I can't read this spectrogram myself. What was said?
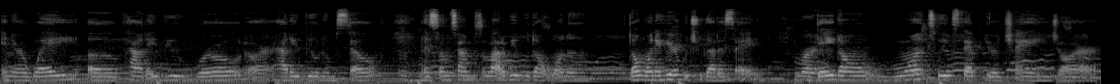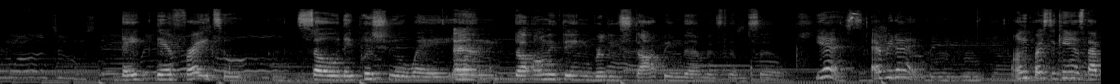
in their way of how they view the world or how they view themselves, Mm-hmm. and sometimes a lot of people don't want to don't want to hear what you got to say. Right. They don't want to accept your change or they they're afraid to. So they push you away. or- And the only thing really stopping them is themselves. Yes, every day. Only person can stop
